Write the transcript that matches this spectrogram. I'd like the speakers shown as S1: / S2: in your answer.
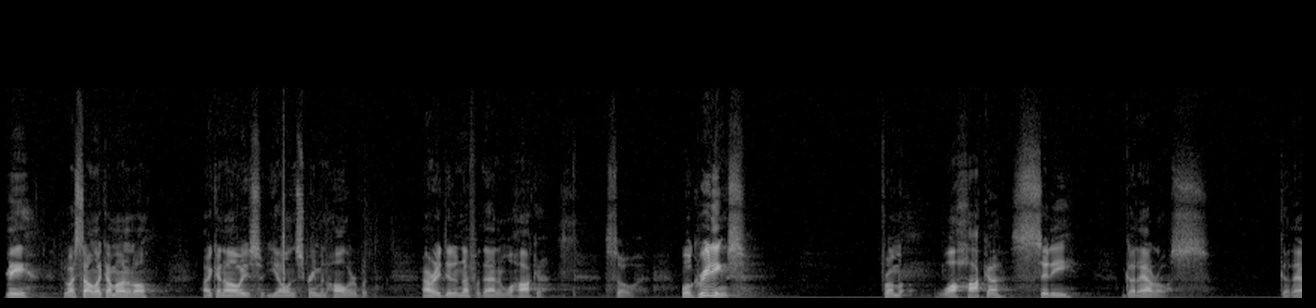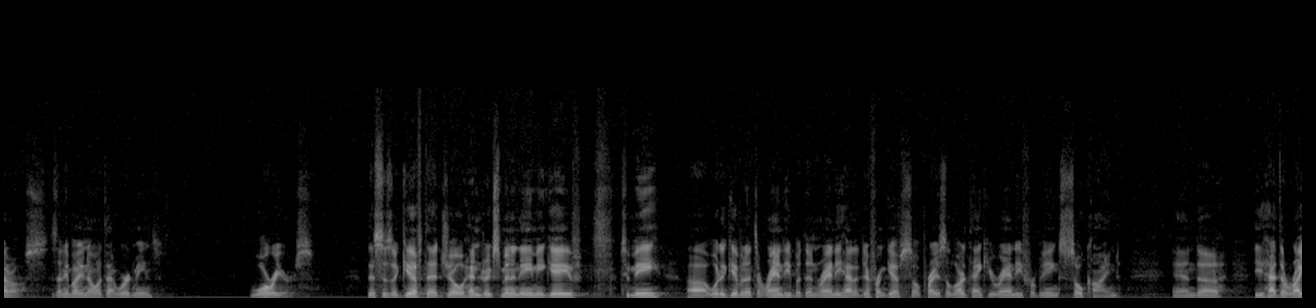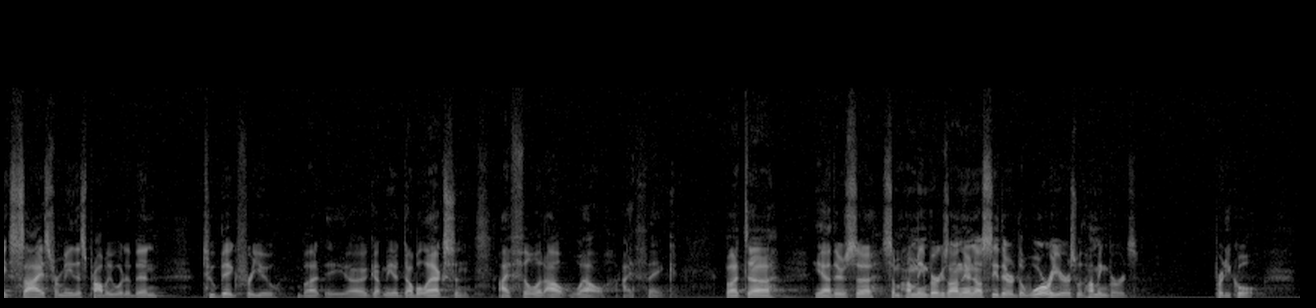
S1: Me, do I sound like I'm on it all? I can always yell and scream and holler, but I already did enough of that in Oaxaca. So, well, greetings from Oaxaca City, Guerreros. Guerreros. Does anybody know what that word means? Warriors. This is a gift that Joe Hendricksman and Amy gave to me. Uh, would have given it to Randy, but then Randy had a different gift. So praise the Lord. Thank you, Randy, for being so kind. And uh, you had the right size for me. This probably would have been too big for you, but he uh, got me a double X, and I fill it out well, I think. But uh, yeah, there's uh, some hummingbirds on there. Now, see, they're the warriors with hummingbirds. Pretty cool.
